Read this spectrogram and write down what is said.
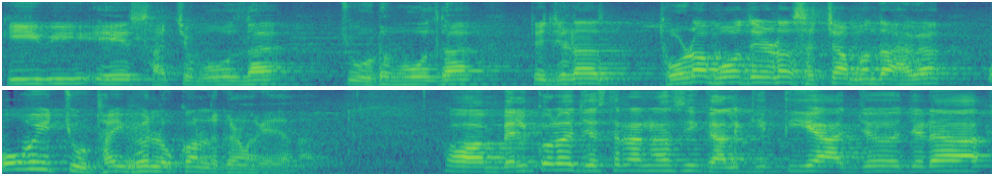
ਕਿ ਵੀ ਇਹ ਸੱਚ ਬੋਲਦਾ, ਝੂਠ ਬੋਲਦਾ ਤੇ ਜਿਹੜਾ ਥੋੜਾ ਬਹੁਤ ਜਿਹੜਾ ਸੱਚਾ ਬੰਦਾ ਹੈਗਾ, ਉਹ ਵੀ ਝੂਠਾ ਹੀ ਫਿਰ ਲੋਕਾਂ ਨੂੰ ਲੱਗਣ ਲੱਗ ਜਾਂਦਾ। ਬਿਲਕੁਲ ਜਿਸ ਤਰ੍ਹਾਂ ਨਾਲ ਅਸੀਂ ਗੱਲ ਕੀਤੀ ਹੈ, ਅੱਜ ਜਿਹੜਾ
